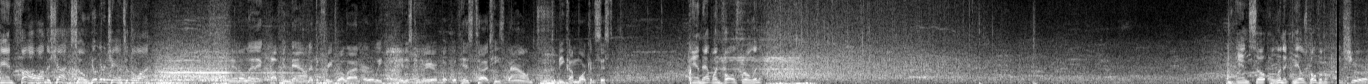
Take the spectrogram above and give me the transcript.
And foul on the shot. So he'll get a chance at the line. And Olynyk up and down at the free throw line early in his career. But with his touch, he's bound to become more consistent. And that one falls for Olynyk. And so Olynyk nails both of them. Sure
